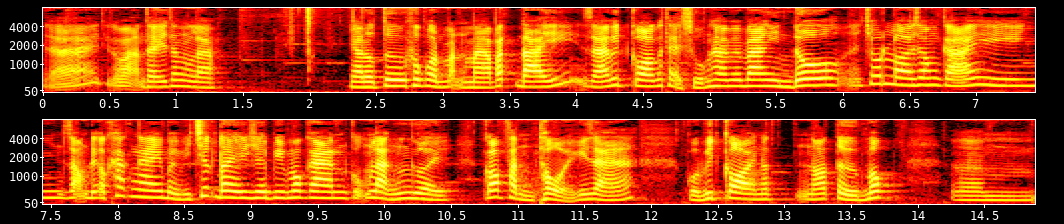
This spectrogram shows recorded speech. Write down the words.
Đấy thì các bạn thấy rằng là nhà đầu tư không còn mặn mà bắt đáy giá Bitcoin có thể xuống 23.000 đô. Chốt lời xong cái thì giọng điệu khác ngay bởi vì trước đây JP Morgan cũng là người có phần thổi cái giá của Bitcoin nó nó từ mốc um,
